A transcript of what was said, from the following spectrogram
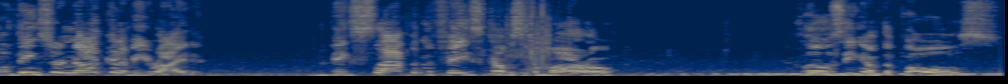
Well, things are not going to be righted. The big slap in the face comes tomorrow, closing of the polls,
